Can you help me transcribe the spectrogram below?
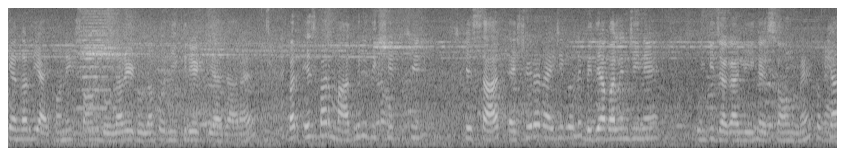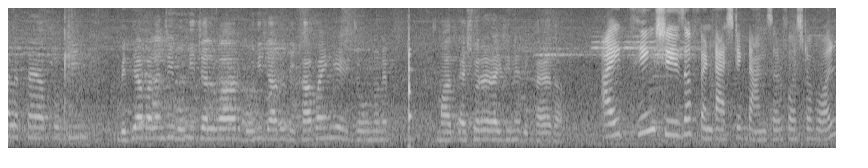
के अंदर भी आइकॉनिक सॉन्ग डोला रे डोला को रिक्रिएट किया जा रहा है। पर इस बार माधुरी दीक्षित जी के साथ ऐश्वर्या राय जी बोले विद्या बालन जी ने उनकी जगह ली है इस सॉन्ग में। तो क्या लगता है आपको कि विद्या बालन जी वही जलवा और वही जादू दिखा पाएँगे जो उन्होंने ऐश्वर्या राय जी ने दिखाया था? I think she is a fantastic dancer first of all.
